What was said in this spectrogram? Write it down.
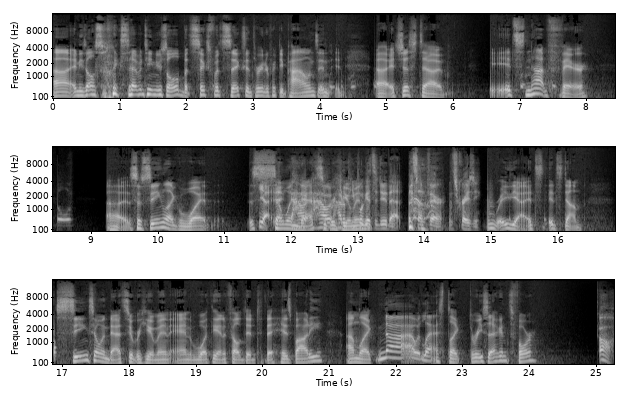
Uh, and he's also like 17 years old, but six foot six and 350 pounds, and it, uh, it's just uh, it's not fair. Uh, so seeing like what Yeah, someone how, that's how, superhuman. how do people get to do that? That's unfair. That's crazy. yeah, it's it's dumb. Seeing someone that superhuman and what the NFL did to the, his body, I'm like, nah, I would last like three seconds, four. Oh,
